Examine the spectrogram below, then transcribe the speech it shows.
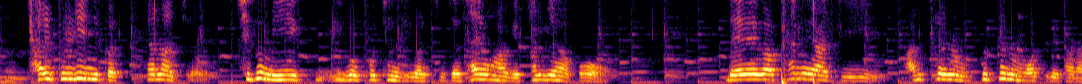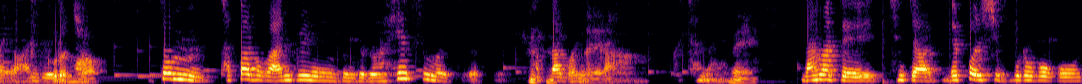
음. 잘 들리니까 편하죠. 지금 이 이거 보청기가 진짜 사용하기 편리하고 내가 편해야지 안 편하면 불편하면 어떻게 살아요? 안 들리면 그렇죠. 좀 답답하고 안 들리는 분들은 했으면 좋겠어요. 답답하니까 그렇잖아요. 네. 남한테 진짜 몇 번씩 물어보고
